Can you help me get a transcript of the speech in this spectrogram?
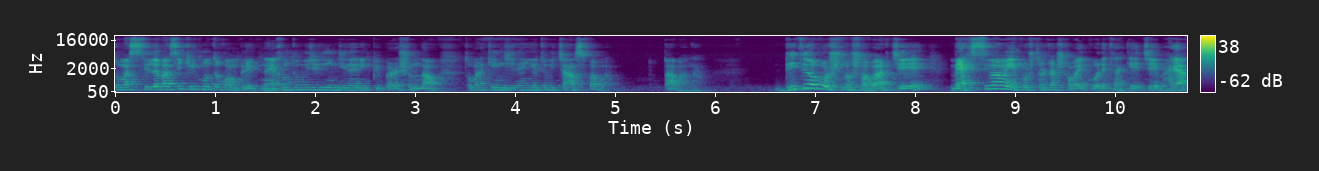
তোমার সিলেবাসই ঠিক মতো কমপ্লিট না। এখন তুমি যদি ইঞ্জিনিয়ারিং প্রিপারেশন নাও, তোমার কি ইঞ্জিনিয়ারিংয়ে তুমি চান্স পাবা? পাবা না। দ্বিতীয় প্রশ্ন সবার যে ম্যাক্সিমাম এই প্রশ্নটা সবাই করে থাকে যে, ভাইয়া,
